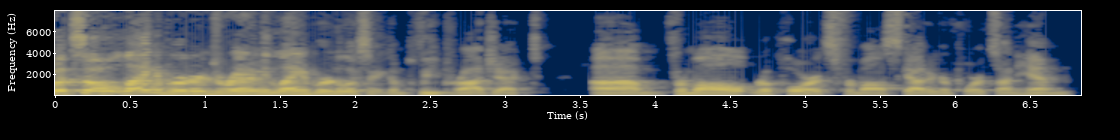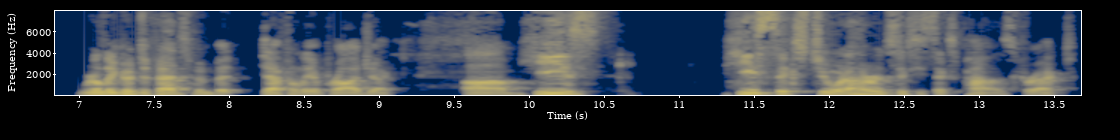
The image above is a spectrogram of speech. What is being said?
But so Langenbrunner and Duran, I mean, Langenbrunner looks like a complete project um, from all reports, from all scouting reports on him. Really good defenseman, but definitely a project. Um, he's he's 6'2 and 166 pounds, correct?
